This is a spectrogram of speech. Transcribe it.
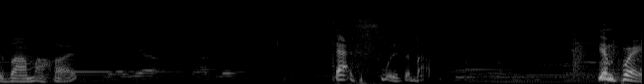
The bottom of my heart. That's what it's about. Give him praise.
